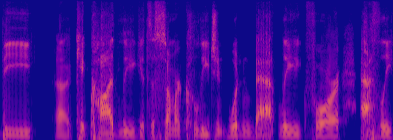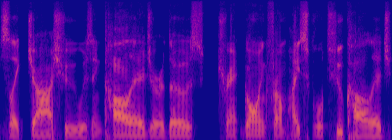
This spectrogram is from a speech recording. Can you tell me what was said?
the uh, Cape Cod League. It's a summer collegiate wooden bat league for athletes like Josh, who is in college, or those tra- going from high school to college,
